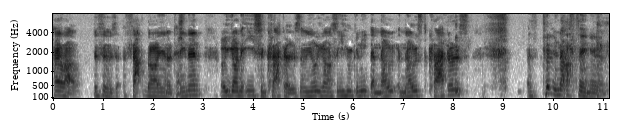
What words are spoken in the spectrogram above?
Hello, this is Fat Boy Entertainment. We're gonna eat some crackers, and we're gonna see who can eat the no nosed crackers. Put your nothing in.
